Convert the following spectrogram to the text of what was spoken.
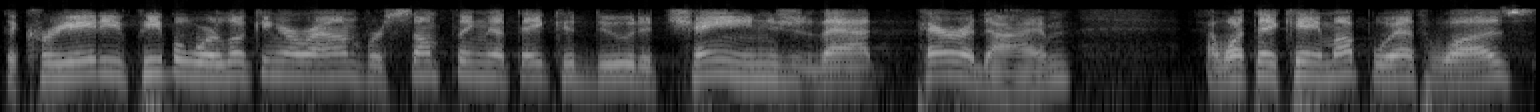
The creative people were looking around for something that they could do to change that paradigm. And what they came up with was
